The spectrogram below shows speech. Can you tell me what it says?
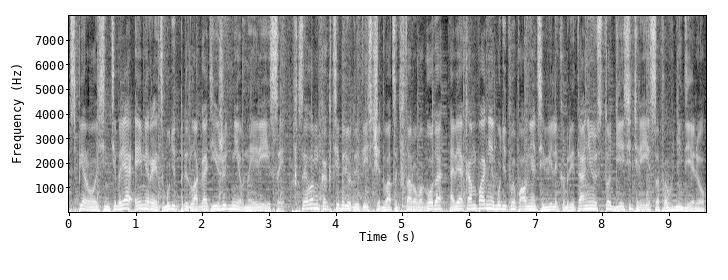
С 1 сентября Emirates будет предлагать ежедневные рейсы. В целом, к октябрю 2022 года авиакомпания компания будет выполнять в Великобританию 110 рейсов в неделю.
